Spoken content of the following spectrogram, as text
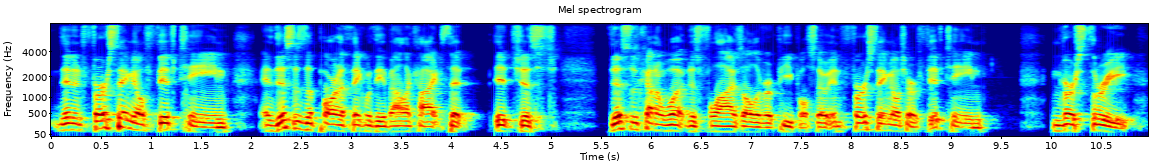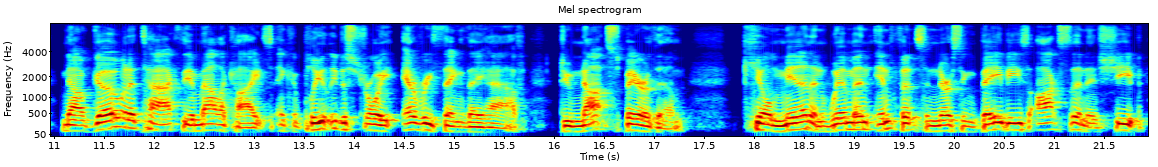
Then in 1 Samuel 15, and this is the part I think with the Amalekites that it just this is kind of what just flies all over people. So in 1 Samuel chapter 15, in verse 3, now go and attack the Amalekites and completely destroy everything they have. Do not spare them. kill men and women, infants and nursing babies, oxen and sheep,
